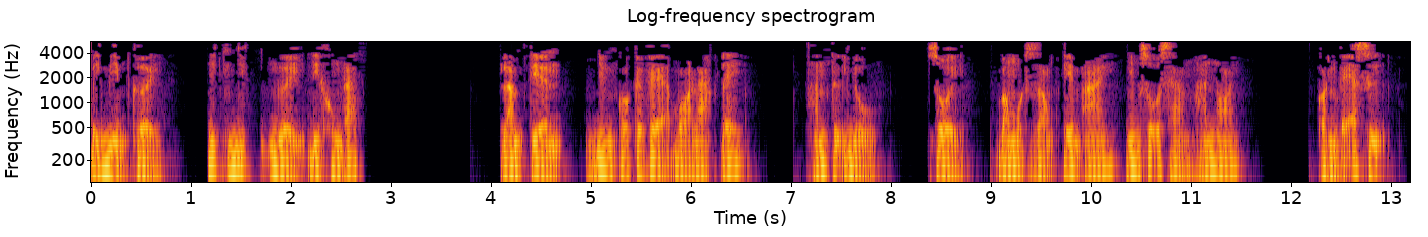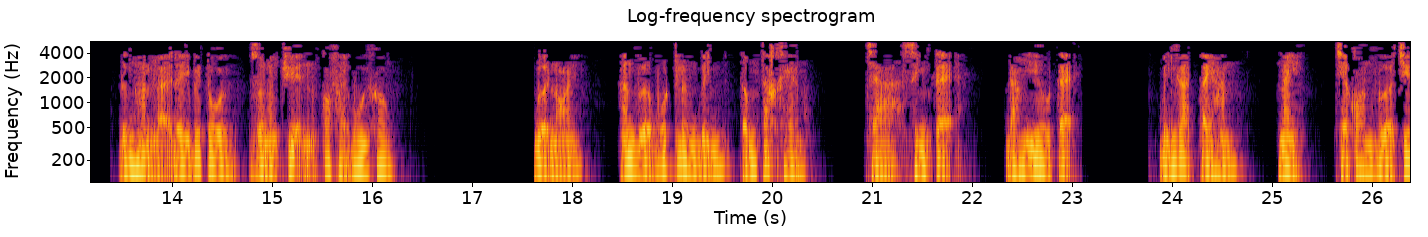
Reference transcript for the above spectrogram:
Bính mỉm cười, nhích nhích người đi không đáp. Làm tiền nhưng có cái vẻ bỏ lạc đấy. Hắn tự nhủ, rồi bằng một giọng êm ái nhưng sỗ sàng hắn nói. Còn vẽ sự, đứng hẳn lại đây với tôi rồi nói chuyện có phải vui không? Vừa nói, hắn vừa vuốt lưng Bính tấm tắc khen. Chà, xinh tệ, đáng yêu tệ. Bính gạt tay hắn, này, trẻ con vừa chứ.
